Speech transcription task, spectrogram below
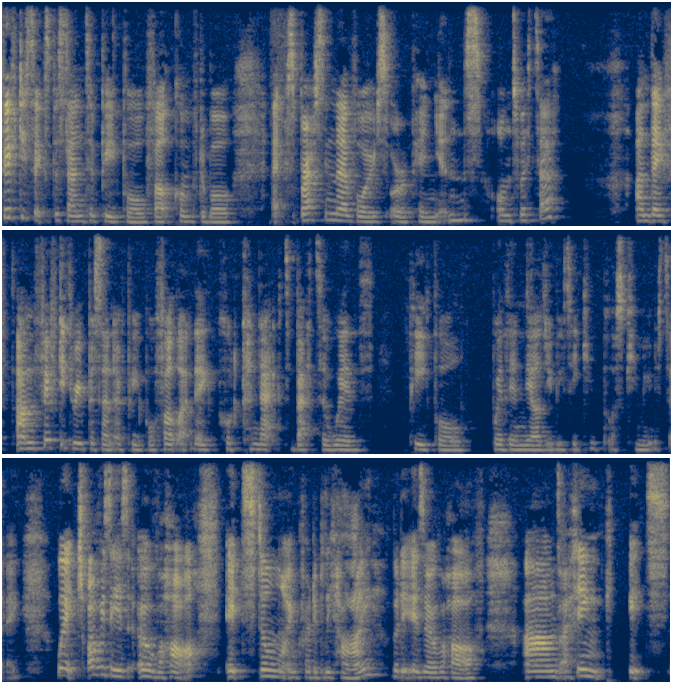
56% of people felt comfortable expressing their voice or opinions on Twitter. And they and 53% of people felt like they could connect better with people within the LGBTQ plus community, which obviously is over half. It's still not incredibly high, but it is over half. And I think it's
